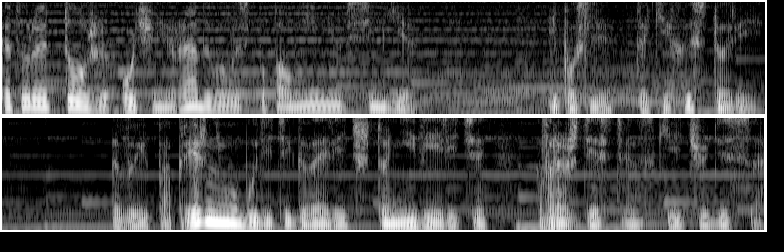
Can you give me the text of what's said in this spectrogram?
которая тоже очень радовалась пополнению в семье. И после таких историй вы по-прежнему будете говорить, что не верите в рождественские чудеса?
